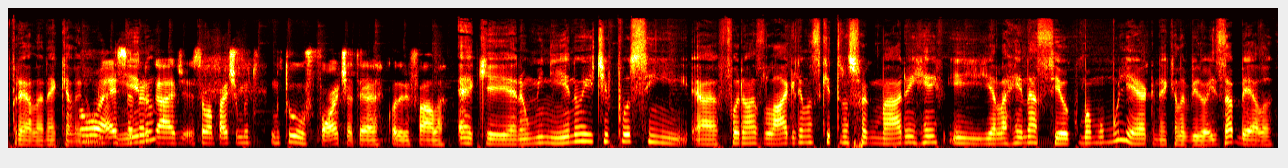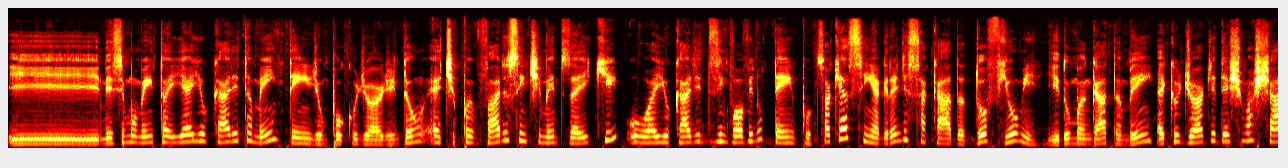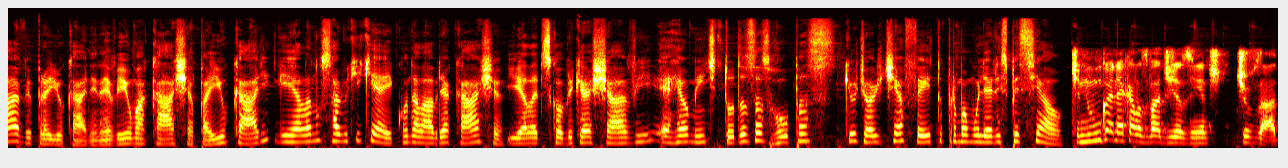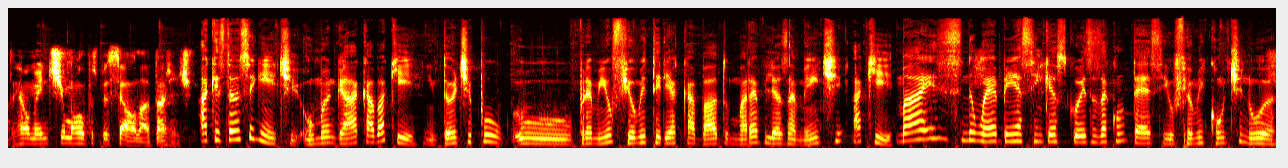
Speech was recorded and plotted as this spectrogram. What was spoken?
pra ela, né? Que ela era um Oh, essa é menino. verdade. Essa é uma parte muito, muito forte até quando ele fala. É, que era um menino e, tipo assim, ah, foram as lágrimas que transformaram e, re- e ela renasceu como uma mulher, né? Que ela virou a Isabela. E nesse momento aí, a Yukari também entende um pouco o George. Então, é tipo vários sentimentos aí que o a Yukari desenvolve no tempo. Só que assim, a grande sacada do filme e do mangá também é que o George deixa uma chave pra Yukari, né? Veio uma caixa pra Yukari e ela não sabe o que que é. E quando ela abre a caixa e ela descobre que a chave é realmente todas as roupas que o George tinha feito pra uma mulher especial. Que nunca naquelas vadiazinhas tinha usado. Realmente tinha uma roupa especial lá, tá, gente? A questão é a seguinte, o mangá acaba aqui. Então, tipo, o para mim o filme teria acabado maravilhosamente aqui. Mas não é bem assim que as coisas acontecem. O filme continua.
